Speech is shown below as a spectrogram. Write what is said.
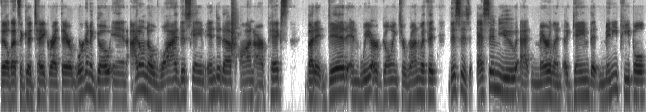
Phil, that's a good take right there. We're going to go in. I don't know why this game ended up on our picks, but it did, and we are going to run with it. This is SMU at Maryland, a game that many people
